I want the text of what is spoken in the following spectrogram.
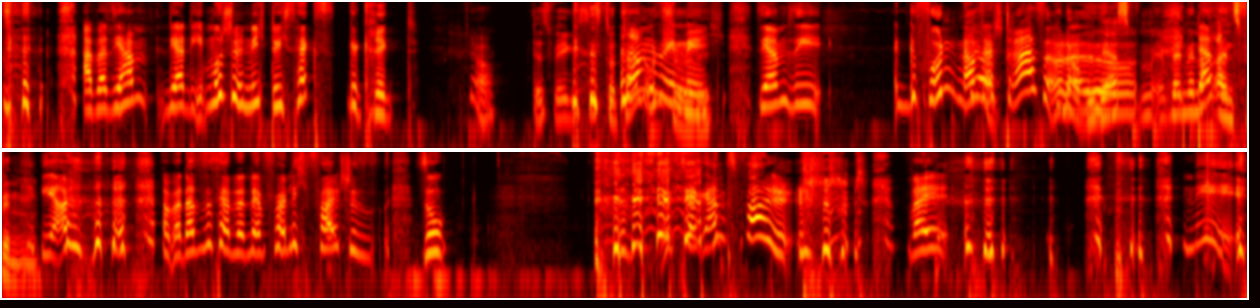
aber sie haben ja die Muschel nicht durch Sex gekriegt. Ja, deswegen ist es total Haben sie unschuldig. nicht. Sie haben sie gefunden auf Ja, der Straße Genau, oder so. wenn wir noch Das eins finden? Ja, aber das ist ja dann der völlig falsche, so, das ist ja ganz falsch, weil, nee,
